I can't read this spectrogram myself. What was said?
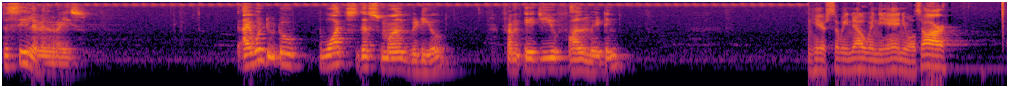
the sea level rise. I want you to watch the small video from AGU fall meeting. Here so we know when the annuals are.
